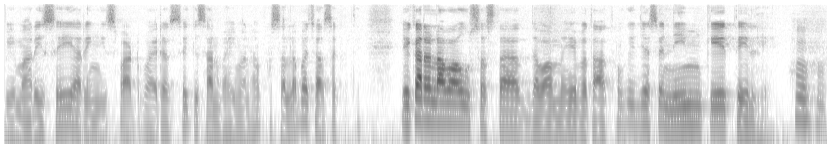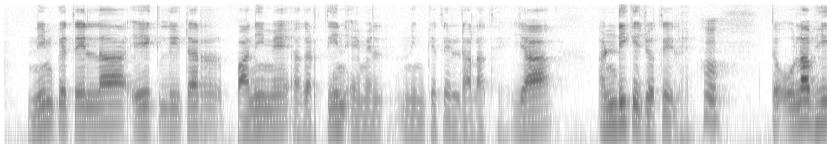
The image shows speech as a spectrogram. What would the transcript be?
बीमारी से या रिंग स्पॉट वायरस से किसान भाई मन ह फ़सल ला बचा सकते एक अलावा उस सस्ता दवा में ये बताता हूँ कि जैसे नीम के तेल है नीम के तेल ला एक लीटर पानी में अगर तीन एम नीम के तेल डाला थे या अंडी के जो तेल है तो ओला भी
